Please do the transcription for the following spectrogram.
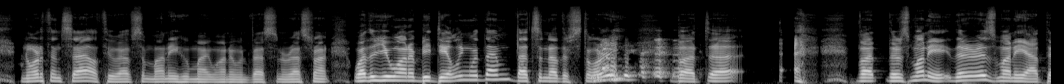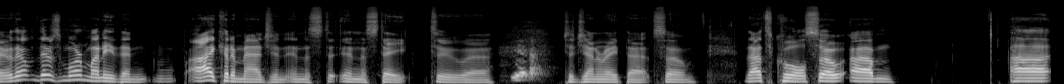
north and south, who have some money who might want to invest in a restaurant. Whether you want to be dealing with them, that's another story. but uh, but there's money. There is money out there. There- There's more money than I could imagine in the st- in the state to uh, Yeah. to generate that. So that's cool. So um, uh,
